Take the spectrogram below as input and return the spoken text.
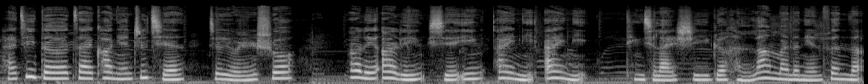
还记得在跨年之前就有人说，二零二零谐音“爱你爱你”，听起来是一个很浪漫的年份呢。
